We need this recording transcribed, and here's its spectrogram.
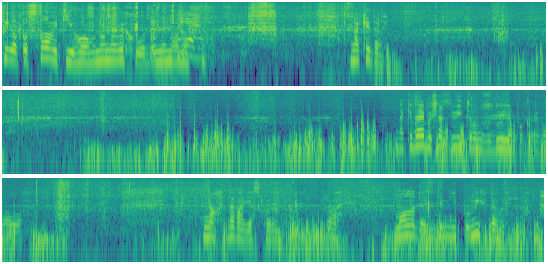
Хотіла поставити його, воно не виходить, нема на що. Накидай. Накидай, бо зараз вітром здує покривало. На, давай я скоренько. Давай. Молодець, ти мені поміг, давай. На.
